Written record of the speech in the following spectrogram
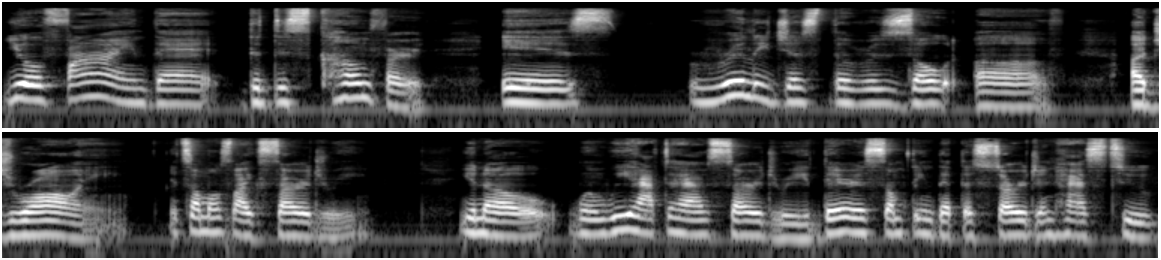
you'll find that the discomfort is really just the result of a drawing. It's almost like surgery. You know, when we have to have surgery, there is something that the surgeon has to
